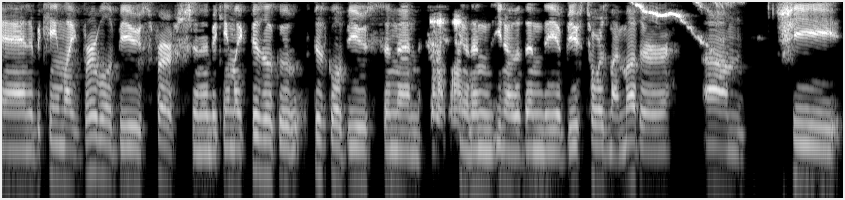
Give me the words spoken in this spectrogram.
And it became like verbal abuse first, and then it became like physical physical abuse, and then Mhm. you know, then you know, then the abuse towards my mother. Um, she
